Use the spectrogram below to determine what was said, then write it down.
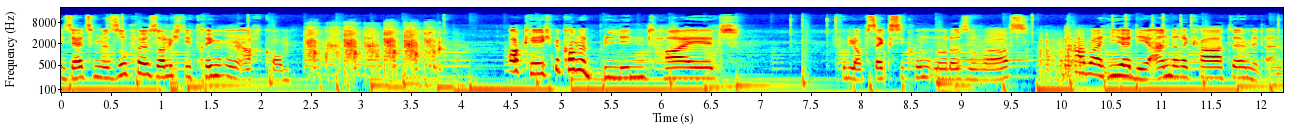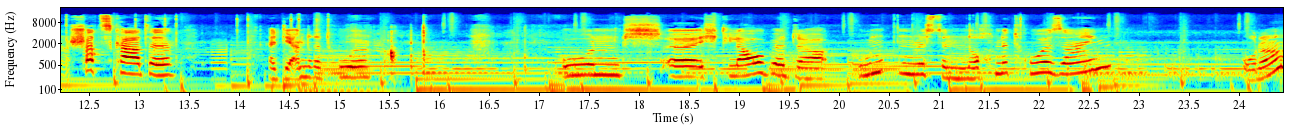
Die seltsame Suppe, soll ich die trinken? Ach komm. Okay, ich bekomme Blindheit. Für glaub 6 Sekunden oder sowas. Aber hier die andere Karte mit einer Schatzkarte. Halt die andere Truhe. Und äh, ich glaube, da unten müsste noch eine Truhe sein. Oder?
